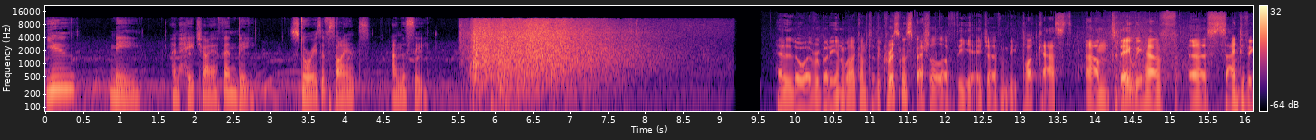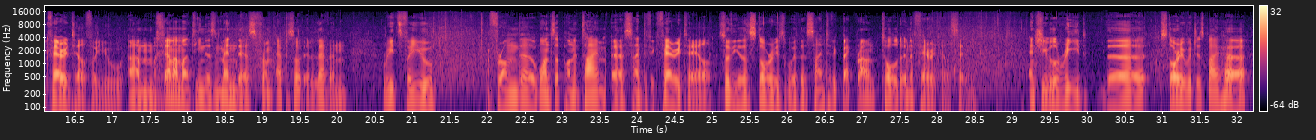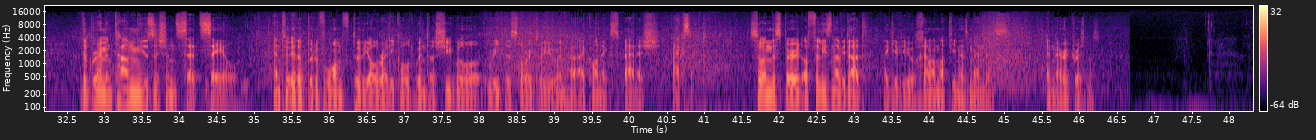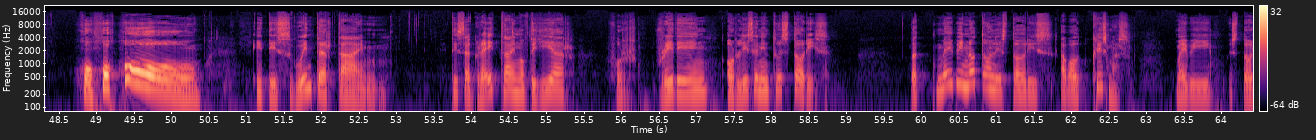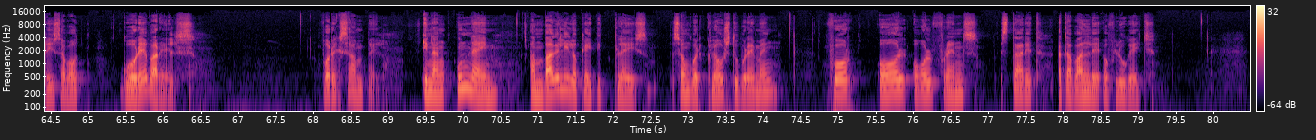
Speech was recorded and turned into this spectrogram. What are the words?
You, me, and HIFMB Stories of Science and the Sea. Hello, everybody, and welcome to the Christmas special of the HIFMB podcast. Um, today we have a scientific fairy tale for you. Um, Gema Martínez Méndez from episode 11 reads for you from the Once Upon a Time uh, scientific fairy tale. So these are stories with a scientific background told in a fairy tale setting. And she will read the story, which is by her The Bremen Town Musicians Set Sail. And to add a bit of warmth to the already cold winter, she will read the story to you in her iconic Spanish accent. So, in the spirit of Feliz Navidad, I give you Gema Martínez Méndez. And Merry Christmas. Ho ho ho! It is winter time. It is a great time of the year for reading or listening to stories. But maybe not only stories about Christmas, maybe stories about whatever else. For example, in an unnamed and vaguely located place somewhere close to Bremen, four all old friends started at a bundle of luggage.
